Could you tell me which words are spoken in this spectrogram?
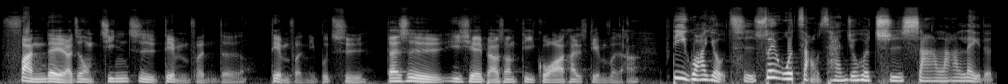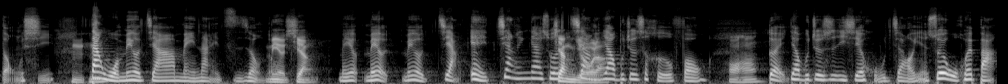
饭类啊，这种精致淀粉的淀粉你不吃，但是一些比方说地瓜，它也是淀粉啊。地瓜有吃，所以我早餐就会吃沙拉类的东西，但我没有加美乃滋这种，没有酱，没有没有没有酱，哎，酱应该说酱，要不就是和风，哦。对，要不就是一些胡椒盐，所以我会把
